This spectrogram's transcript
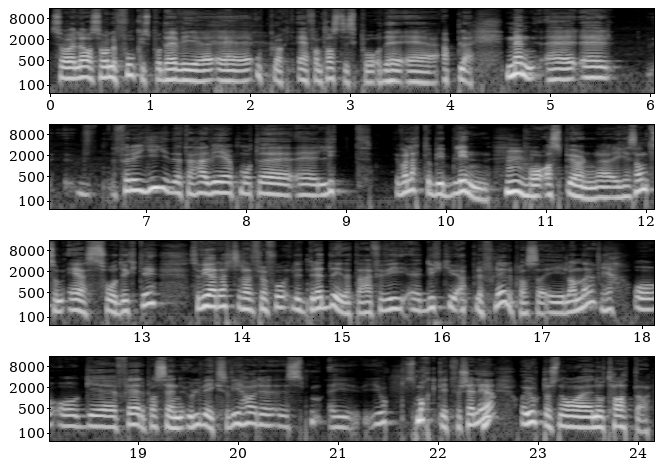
Så la oss holde fokus på det vi er opplagt er fantastisk på, og det er eple. Men eh, eh, for å gi dette her, vi er på en måte eh, litt Det var lett å bli blind mm. på Asbjørn, eh, ikke sant, som er så dyktig. Så vi har rett og slett for å få litt bredde i dette her, for vi eh, dyrker jo eple flere plasser i landet, Ja. og, og eh, flere plasser enn Ulvik. Så vi har gjort, smakt litt forskjellig, Ja. og gjort oss noen notater.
